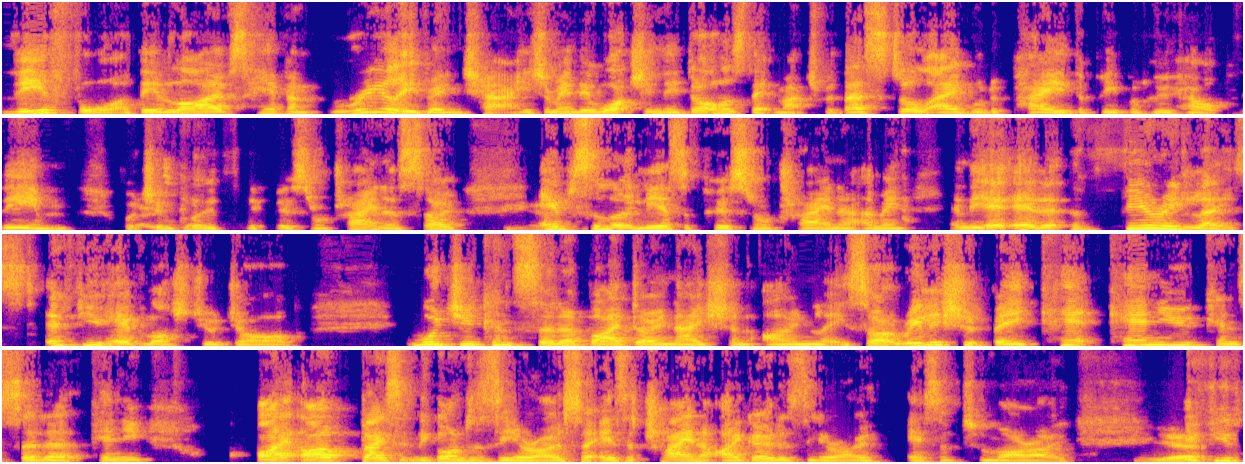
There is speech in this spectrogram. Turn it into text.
therefore their lives haven't really been changed. I mean they're watching their dollars that much but they're still able to pay the people who help them which That's includes their personal trainers. So yeah. absolutely as a personal trainer i mean and the, at, at the very least if you have lost your job, would you consider by donation only? So it really should be can, can you consider, can you, I, have basically gone to zero. So as a trainer, I go to zero as of tomorrow. Yeah. If you've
